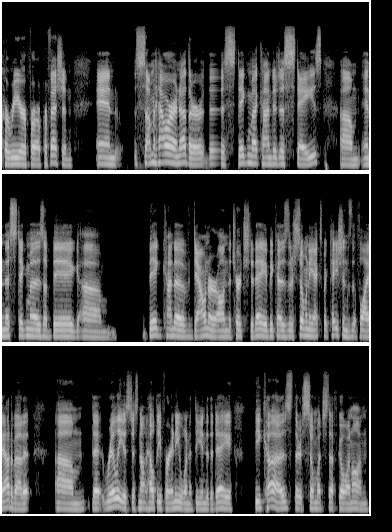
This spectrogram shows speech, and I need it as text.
career, for our profession. And somehow or another, the, the stigma kind of just stays. Um, and the stigma is a big, um, big kind of downer on the church today because there's so many expectations that fly out about it um, that really is just not healthy for anyone at the end of the day because there's so much stuff going on.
